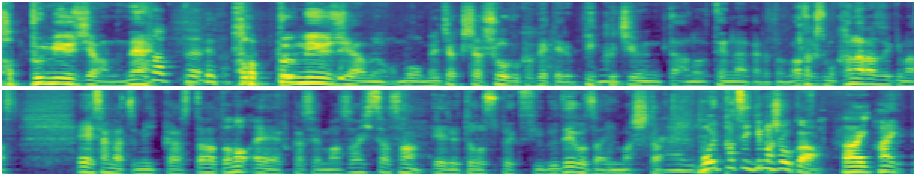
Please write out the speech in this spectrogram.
トップミュージアムね。トップ。トップミュージアムのもうめちゃくちゃ勝負かけてるビッグチューンってあの展覧会だと私も必ず行きます、えー、3月3日スタートの、えー、深瀬正久さん、えーレトロスペクティブでございました、はい。もう一発いきましょうか。はい。はい、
